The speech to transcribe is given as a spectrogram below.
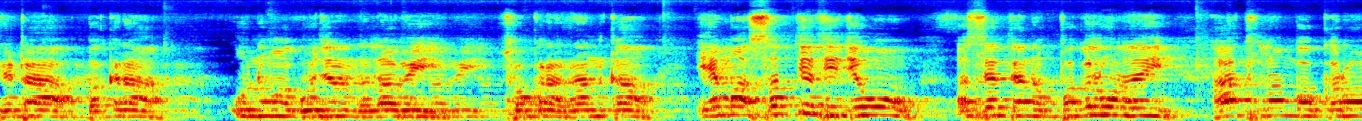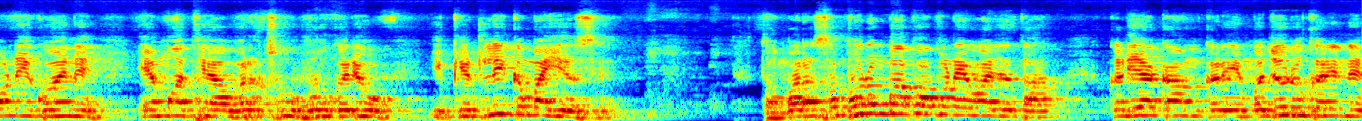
ઘેટા, બકરા ઊનમાં ગુજરાન હલાવી, છોકરા રનકા, એમાં સત્યથી જીવવું અસત્યનું પગલું નહીં. હાથ લાંબો કરવો નહીં કોઈને. એમાંથી આ વૃક્ષ ઊભું કર્યું. એ કેટલી કમાઈ હશે? તો મારા સંપૂર્ણ બાપા પણ એવા જ હતા. કડિયા કામ કરી, મજૂરી કરીને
